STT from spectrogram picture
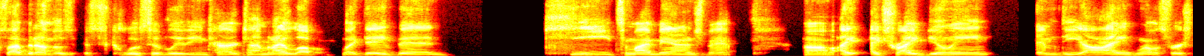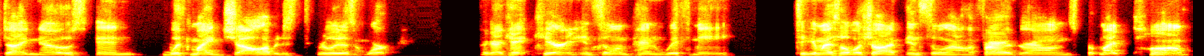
So I've been on those exclusively the entire time, and I love them. Like they've been key to my management. Um, I, I tried doing MDI when I was first diagnosed, and with my job, it just really doesn't work. Like I can't carry an insulin pen with me to give myself a shot of insulin on the fire grounds, but my pump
